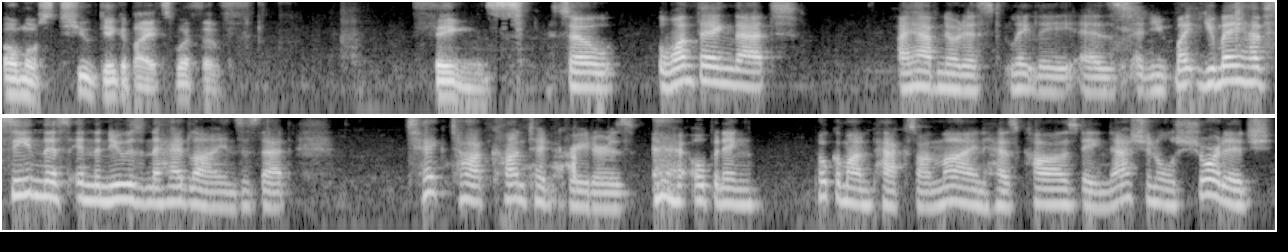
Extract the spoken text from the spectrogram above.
almost two gigabytes worth of things. So one thing that I have noticed lately is, and you might you may have seen this in the news and the headlines, is that TikTok content creators opening Pokemon packs online has caused a national shortage,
